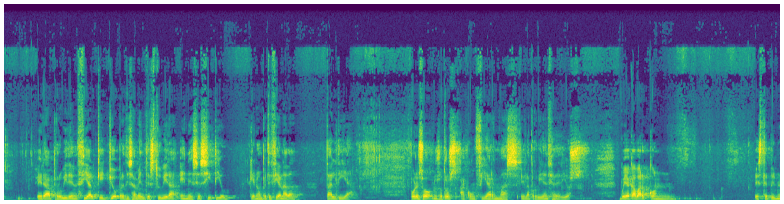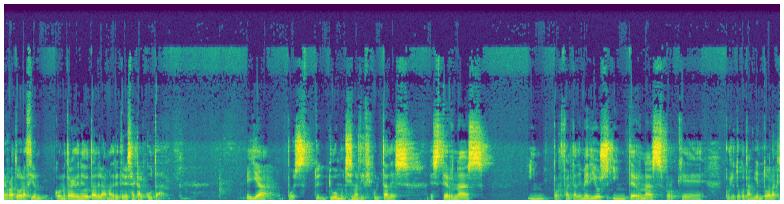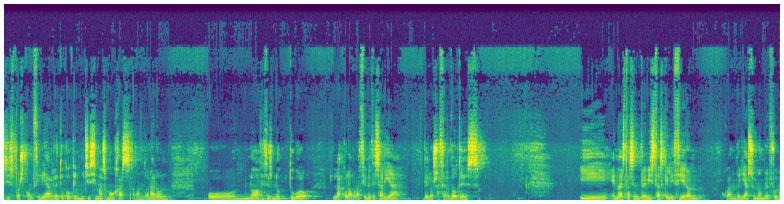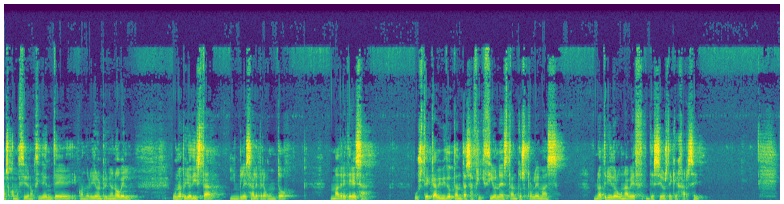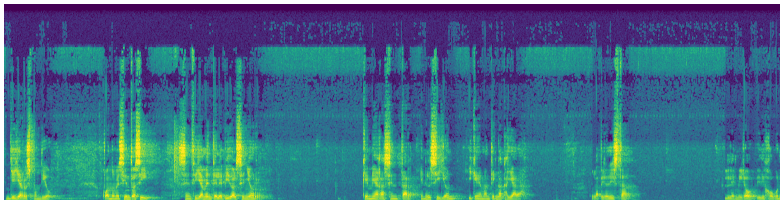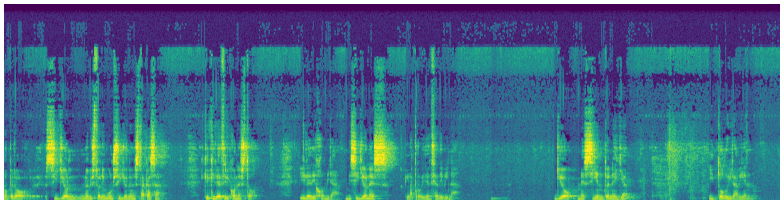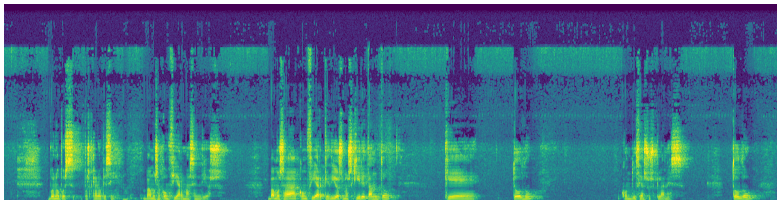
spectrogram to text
era providencial que yo precisamente estuviera en ese sitio que no me apetecía nada tal día. Por eso nosotros a confiar más en la providencia de Dios. Voy a acabar con este primer rato de oración con otra anécdota de la Madre Teresa de Calcuta. Ella pues tuvo muchísimas dificultades externas, por falta de medios, internas, porque pues le tocó también toda la crisis postconciliar, le tocó que muchísimas monjas abandonaron o no a veces no obtuvo la colaboración necesaria de los sacerdotes. Y en una de estas entrevistas que le hicieron, cuando ya su nombre fue más conocido en Occidente, cuando le dieron el premio Nobel, una periodista inglesa le preguntó, Madre Teresa, usted que ha vivido tantas aflicciones, tantos problemas, ¿no ha tenido alguna vez deseos de quejarse? Y ella respondió, cuando me siento así, sencillamente le pido al Señor que me haga sentar en el sillón y que me mantenga callada. La periodista le miró y dijo, bueno, pero eh, sillón, no he visto ningún sillón en esta casa. ¿Qué quiere decir con esto? Y le dijo, mira, mi sillón es la providencia divina. Yo me siento en ella y todo irá bien. Bueno, pues, pues claro que sí. Vamos a confiar más en Dios. Vamos a confiar que Dios nos quiere tanto que todo conduce a sus planes. Todo,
